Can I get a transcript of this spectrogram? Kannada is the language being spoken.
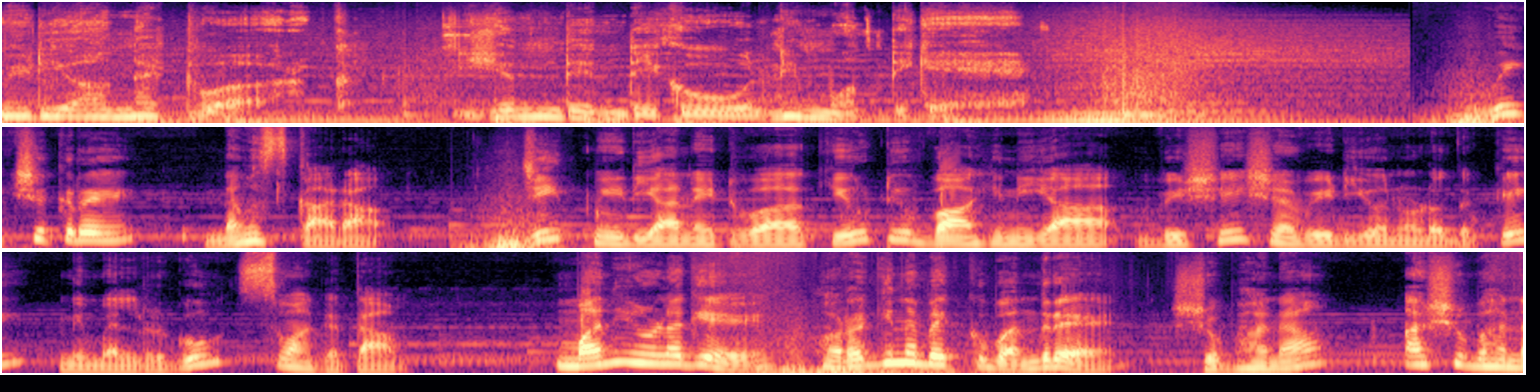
ಮೀಡಿಯಾ ನೆಟ್ವರ್ಕ್ ಎಂದೆಂದಿಗೂ ನಿಮ್ಮೊಂದಿಗೆ. ವೀಕ್ಷಕರೇ, ನಮಸ್ಕಾರ. ಜೀತ್ ಮೀಡಿಯಾ ನೆಟ್ವರ್ಕ್ ಯೂಟ್ಯೂಬ್ ವಾಹಿನಿಯ ವಿಶೇಷ ವಿಡಿಯೋ ನೋಡೋದಕ್ಕೆ ನಿಮ್ಮೆಲ್ರಿಗೂ ಸ್ವಾಗತ. ಮನೆಯೊಳಗೆ ಹೊರಗಿನ ಬೆಕ್ಕು ಬಂದ್ರೆ ಶುಭನ ಅಶುಭನ.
